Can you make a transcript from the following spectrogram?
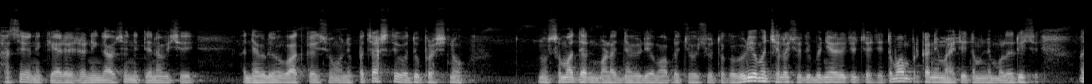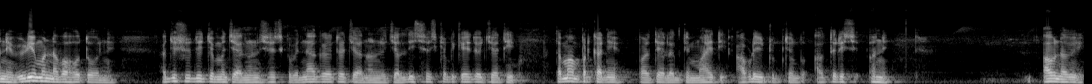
થશે અને ક્યારે રનિંગ આવશે અને તેના વિશે આજના વિડીયોમાં વાત કરીશું. અને પચાસથી વધુ પ્રશ્નોનું સમાધાન પણ આજના વિડીયોમાં આપણે જોઈશું. તો કે વિડીયોમાં છેલ્લા સુધી બન્યા રહેજો, જેથી તમામ પ્રકારની માહિતી તમને મળી રહેશે. અને વિડીયોમાં નવા હોતો અને હજુ સુધી તમે ચેનલને સબસ્ક્રાઈબ ના કર્યો તો ચેનલને જલ્દી સબસ્ક્રાઈબ કરી દો, જેથી તમામ પ્રકારની ભરતી લગતી માહિતી આપણી યુટ્યુબ ચેનલ પર આવતી રહેશે અને અવનવી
